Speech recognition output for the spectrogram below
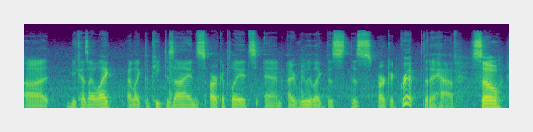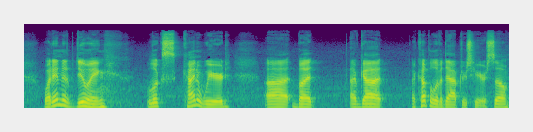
uh, because I like I like the Peak Designs Arca plates, and I really like this this Arca grip that I have. So what I ended up doing looks kind of weird, uh, but I've got a couple of adapters here. So,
